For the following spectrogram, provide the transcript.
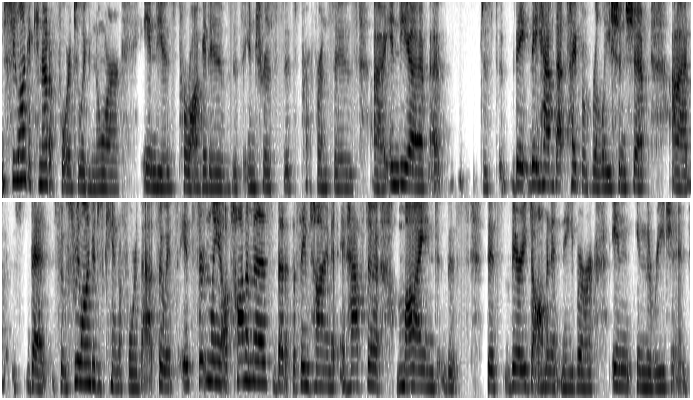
Sri Lanka cannot afford to ignore India's prerogatives, its interests, its preferences. Uh, India uh, just they they have that type of relationship uh, that so Sri Lanka just can't afford that. So it's it's certainly autonomous, but at the same time, it, it has to mind this this very dominant neighbor in in the region.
